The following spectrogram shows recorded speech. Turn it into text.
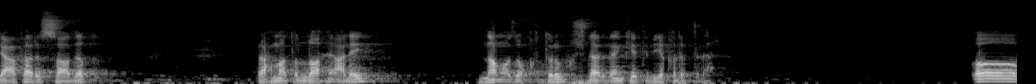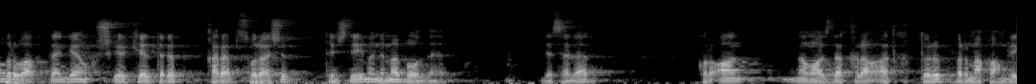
jafar sodiq rahmatullohi alayh namoz o'qib turib hushlaridan ketib yiqilibdilar. O bir vaqtdan keyin hushga keltirib qarab so'rashib tinchlikmi nima bo'ldi? Desalar qur'on namozda qiroat qilib turib bir maqomga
